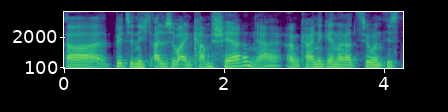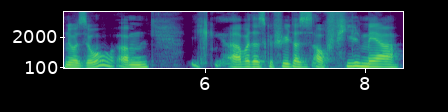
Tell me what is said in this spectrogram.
äh, bitte nicht alles über einen Kamm scheren. Ja, ähm, keine Generation ist nur so. Ähm, ich habe das Gefühl, dass es auch viel mehr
